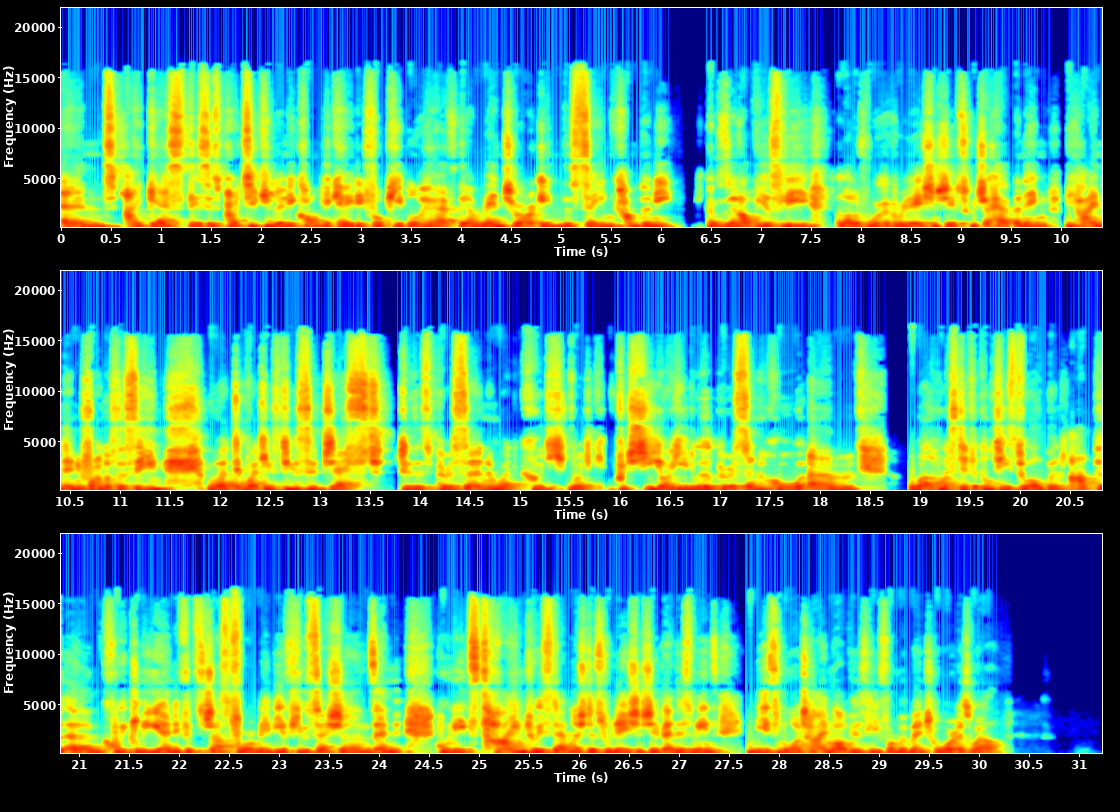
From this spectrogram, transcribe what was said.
and I guess this is particularly complicated for people who have their mentor in the same company because then obviously a lot of work relationships which are happening behind and in front of the scene. What what used you suggest to this person? What could what could she or he do a person who um, well, who has difficulties to open up um, quickly, and if it's just for maybe a few sessions, and who needs time to establish this relationship, and this means needs more time, obviously, from a mentor as well.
